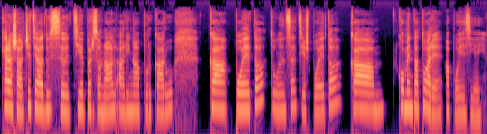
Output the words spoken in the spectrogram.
Chiar așa, ce ți-a adus ție personal, Alina Purcaru, ca poetă, tu însă ți ești poetă, ca comentatoare a poeziei?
